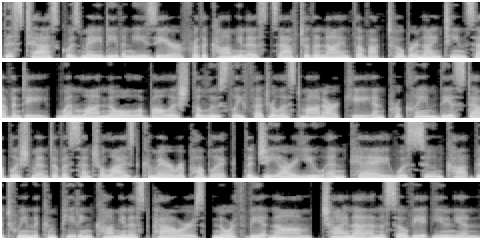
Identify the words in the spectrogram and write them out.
This task was made even easier for the Communists after 9 October 1970, when Lon Nol abolished the loosely federalist monarchy and proclaimed the establishment of a centralized Khmer Republic. The GRUNK was soon caught between the competing Communist powers, North Vietnam, China and the Soviet Union.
